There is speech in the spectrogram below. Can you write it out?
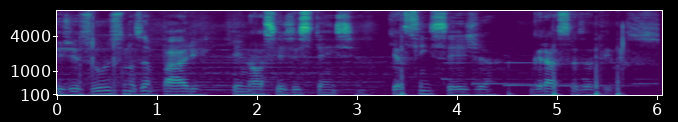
Que Jesus nos ampare em nossa existência. Que assim seja, graças a Deus.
